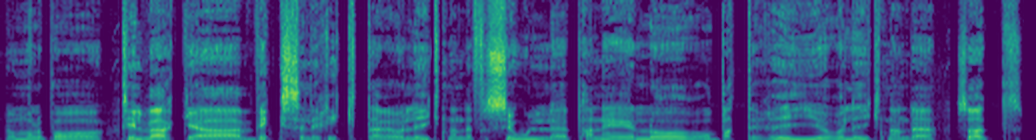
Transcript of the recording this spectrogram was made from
De håller på att tillverka växelriktare och liknande för solpaneler och batterier och liknande. Så att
